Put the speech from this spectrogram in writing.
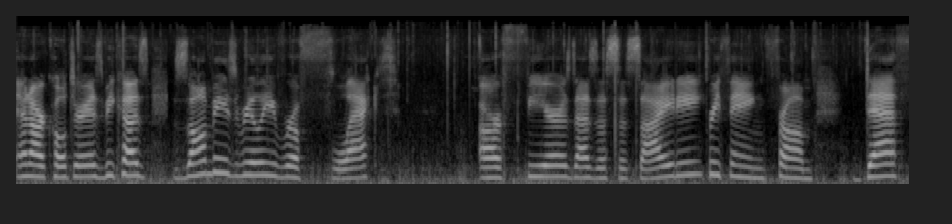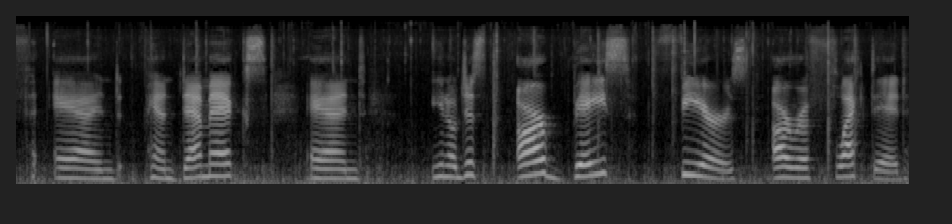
in our culture is because zombies really reflect our fears as a society. Everything from death and pandemics and, you know, just our base fears are reflected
